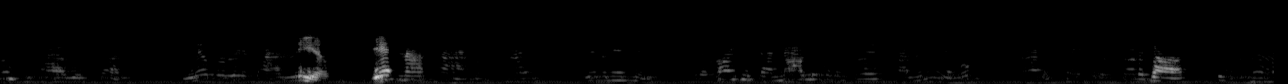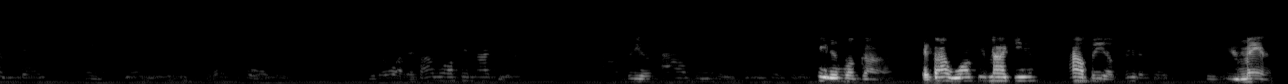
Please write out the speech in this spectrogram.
crucified with Christ. Nevertheless I live, yet not I, but Christ living in me. The life which I now live in the flesh, I live by the faith of the Son of God who loved me and gave himself for me. You know what? If I walk in my gift, I'll be a, I'll be a benefit to the kingdom of God. If I walk in my gift, I'll be a benefit to humanity.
